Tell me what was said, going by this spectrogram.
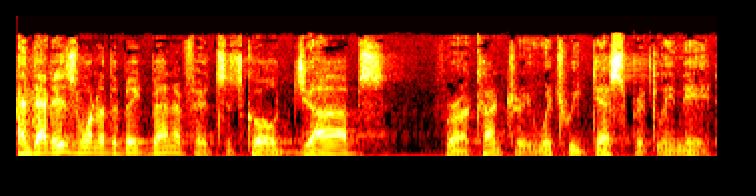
And that is one of the big benefits. It's called jobs for our country, which we desperately need.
